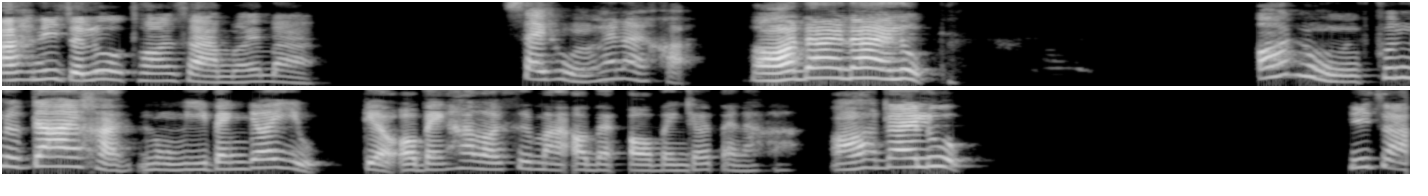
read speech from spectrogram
อะนี่จะลูกทอนสามร้อยบาท ใส่ถุงให้หน่อยค่ะ อ๋อได้ได้ลูก อ๋อ หนูเพิ่งนึกได้ค่ะ หนูมีแบงค์ย่อยอยู่ เดี๋ยวเอาแบงค์ห้าร้อยขึ้นมา เอาแบงค์เอาแบงค์ย่อยไปนะคะ อ๋อได้ลูก นี่จ้ะ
